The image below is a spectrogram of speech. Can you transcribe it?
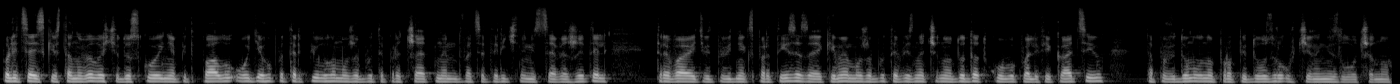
Поліцейські встановили, що до скоєння підпалу одягу потерпілого може бути причетним 20-річний місцевий житель. Тривають відповідні експертизи, за якими може бути визначено додаткову кваліфікацію та повідомлено про підозру у вчиненні злочину.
